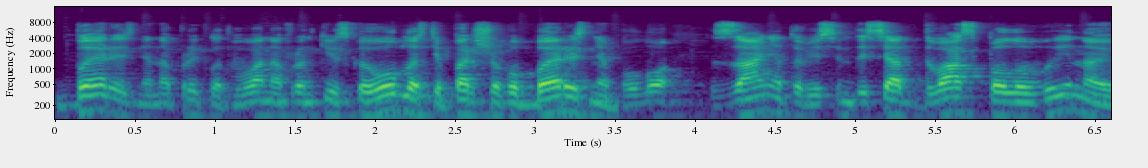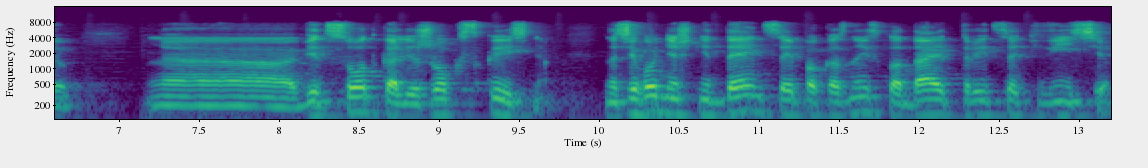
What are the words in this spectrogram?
березня, наприклад, в Івано-Франківської області, 1 березня було зайнято 82,5% е, відсотка ліжок з киснем. На сьогоднішній день цей показник складає 38.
